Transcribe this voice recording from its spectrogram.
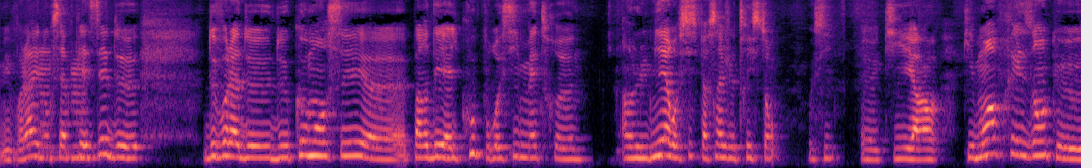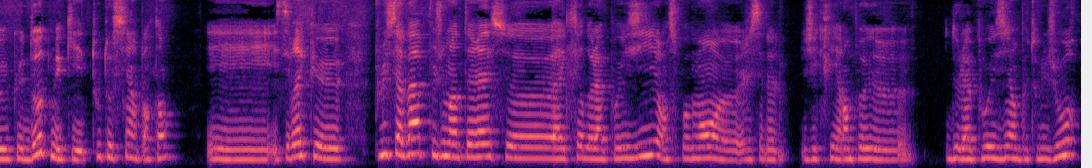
mais voilà et donc ça me mm-hmm. plaisait de de voilà de, de commencer par des haïkus pour aussi mettre en lumière aussi ce personnage de Tristan aussi, euh, qui, est qui est moins présent que, que d'autres, mais qui est tout aussi important. Et, c'est vrai que plus ça va, plus je m'intéresse euh, à écrire de la poésie. En ce moment, euh, j'essaie de j'écris un peu de, la poésie un peu tous les jours.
